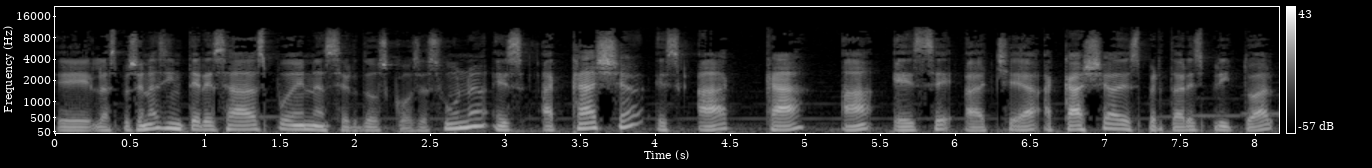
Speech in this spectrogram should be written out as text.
Eh, las personas interesadas pueden hacer dos cosas. Una es Akasha, es A-K-A-S-H-A, Akasha Despertar Espiritual,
